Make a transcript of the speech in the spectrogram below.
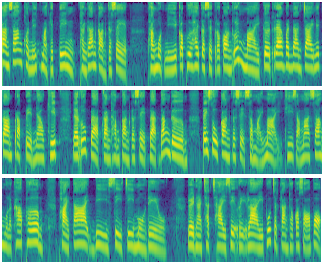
การสร้าง Connect Marketing ทางด้านการเกษตร ทั้งหมดนี้ก็เพื่อให้เกษตรกรรุ่นใหม่ เกิดแรงบันดาลใจในการปรับเปลี่ยนแนวคิด และรูปแบบการทำการเกษตรแบบดั้งเดิม ไปสู่การเกษตรสมัยใหม่ ที่สามารถสร้างมูลค่าเพิ่ม ภายใต้ BCG โมเดลโดยนายชัดชัยสิริไลผู้จัดการทกสบอก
